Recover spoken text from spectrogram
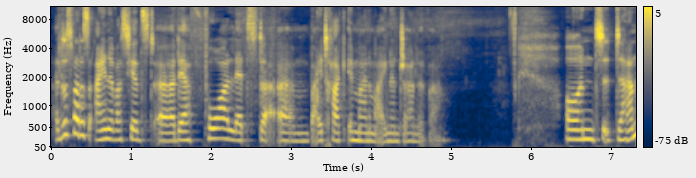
Also das war das eine, was jetzt äh, der vorletzte ähm, Beitrag in meinem eigenen Journal war. Und dann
